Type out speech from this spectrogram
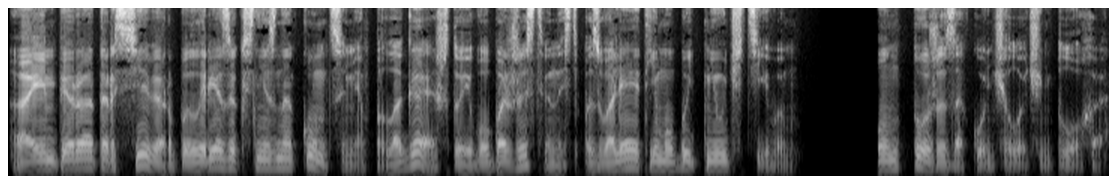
А император Север был резок с незнакомцами, полагая, что его божественность позволяет ему быть неучтивым. Он тоже закончил очень плохо.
